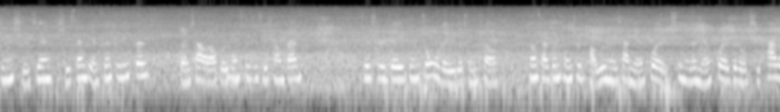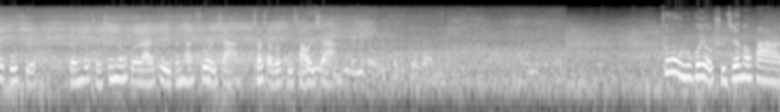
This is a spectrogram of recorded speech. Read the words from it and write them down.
京时间十三点三十一分，等一下我要回公司继续上班。这是这一天中午的一个行程。刚才跟同事讨论了一下年会，去年的年会各种奇葩的故事。等一会陈先生回来，可以跟他说一下，小小的吐槽一下。中午如果有时间的话，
